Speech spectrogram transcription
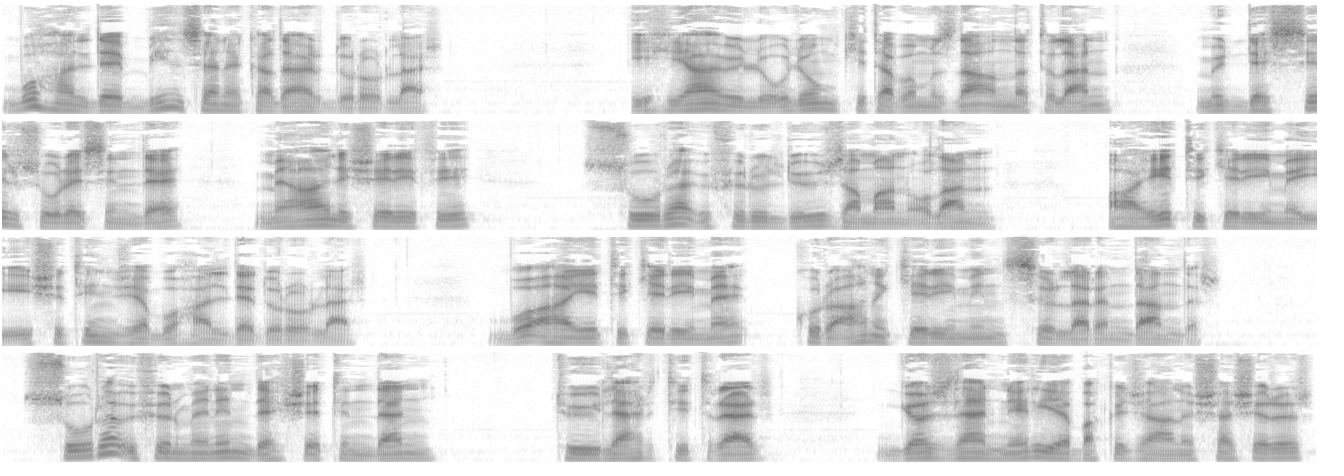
Bu halde bin sene kadar dururlar. İhyaül Ulum kitabımızda anlatılan Müddessir suresinde meali şerifi sura üfürüldüğü zaman olan ayet-i kerimeyi işitince bu halde dururlar. Bu ayet-i kerime Kur'an-ı Kerim'in sırlarındandır. Sura üfürmenin dehşetinden tüyler titrer, gözler nereye bakacağını şaşırır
